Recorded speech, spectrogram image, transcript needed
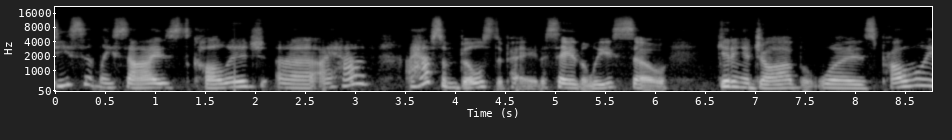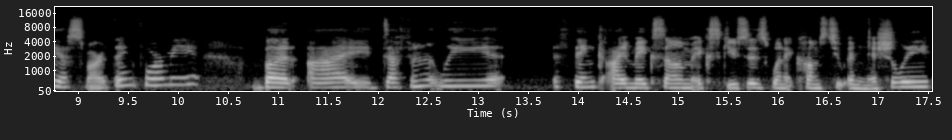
decently sized college, uh, I have I have some bills to pay to say the least. So getting a job was probably a smart thing for me, but I definitely think I make some excuses when it comes to initially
